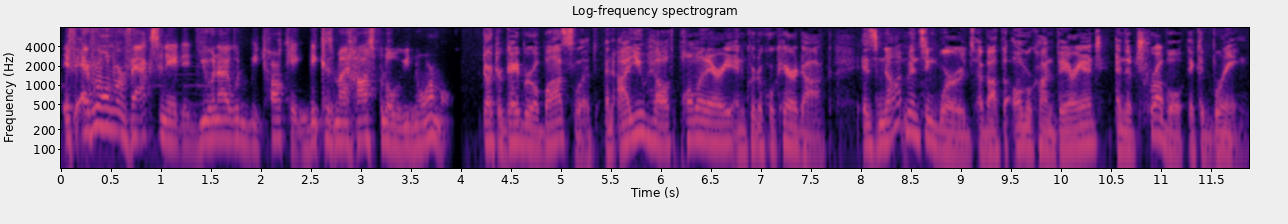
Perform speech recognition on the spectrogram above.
If everyone were vaccinated, you and I wouldn't be talking because my hospital would be normal. Dr. Gabriel Bosslet, an IU Health pulmonary and critical care doc, is not mincing words about the Omicron variant and the trouble it could bring.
